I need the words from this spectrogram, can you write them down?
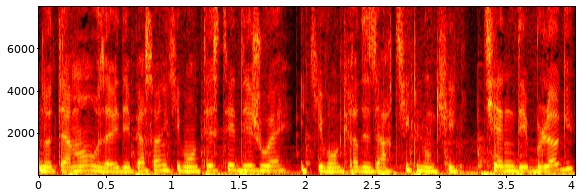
Notamment, vous avez des personnes qui vont tester des jouets et qui vont écrire des articles, donc qui tiennent des blogs.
